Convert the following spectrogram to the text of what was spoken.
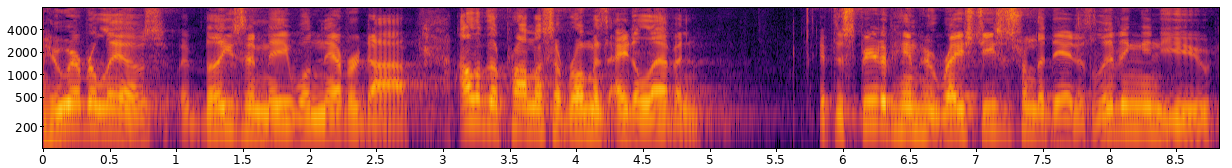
And whoever lives, believes in me, will never die. I love the promise of Romans 8 11. If the spirit of him who raised Jesus from the dead is living in you,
